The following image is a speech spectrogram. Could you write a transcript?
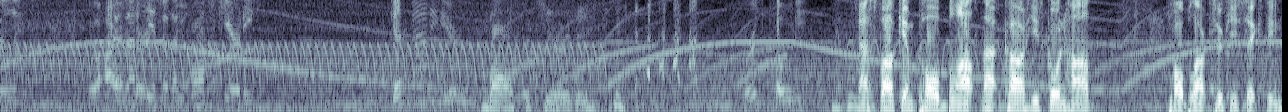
really? Well, I That's am not very CSO, that's confused. mall security. Get him out of here. Mall security. Where's Cody? That's fucking Paul Blart, that car. He's going hard. Paul Blart 2K16.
